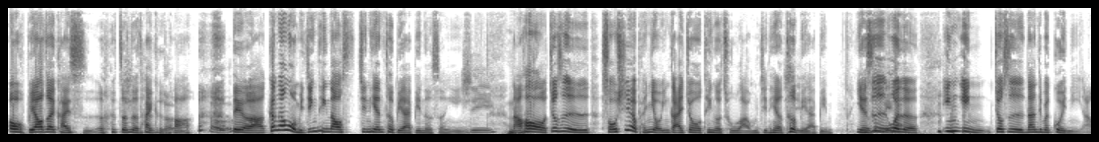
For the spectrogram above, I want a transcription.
哦，不要再开始了，真的太可怕。对啊，刚刚我们已经听到今天特别来宾的声音，然后就是熟悉的朋友应该就听得出来，我们今天的特别来宾也是为了因应，就是让这边跪你啊。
